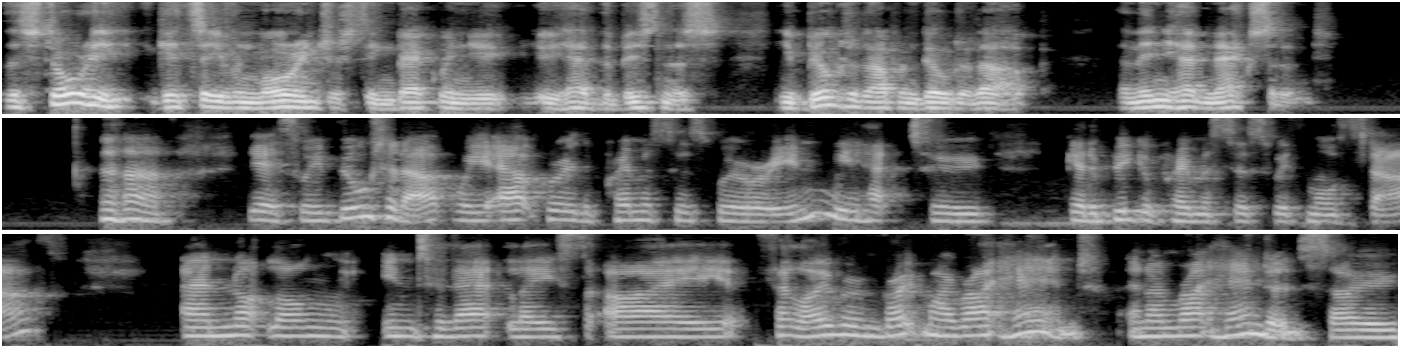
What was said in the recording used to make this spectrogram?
the story gets even more interesting back when you, you had the business. You built it up and built it up, and then you had an accident. yes, we built it up. We outgrew the premises we were in. We had to get a bigger premises with more staff. And not long into that lease, I fell over and broke my right hand, and I'm right handed. So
